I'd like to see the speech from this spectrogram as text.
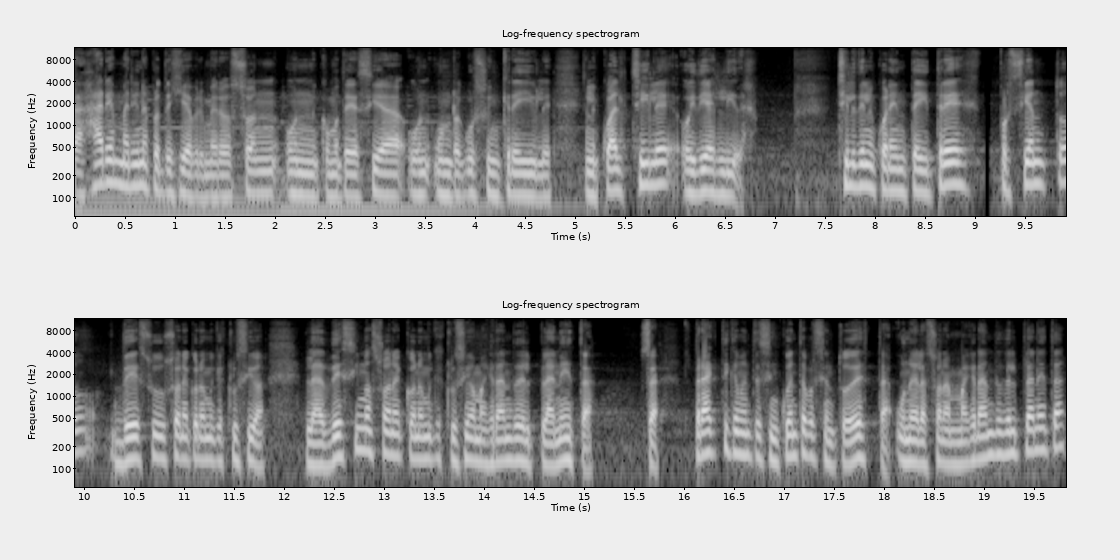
las áreas marinas protegidas primero son, un, como te decía, un, recurso increíble en el cual Chile hoy día es líder. Chile tiene el 43% de su zona económica exclusiva, la décima zona económica exclusiva más grande del planeta. O sea, prácticamente el 50% de esta, una de las zonas más grandes del planeta,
